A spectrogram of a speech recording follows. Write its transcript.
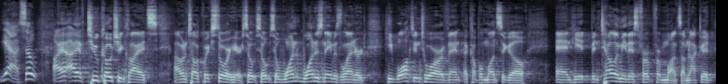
yeah. So I, I, have two coaching clients. I want to tell a quick story here. So, so, so one, one, his name is Leonard. He walked into our event a couple months ago, and he had been telling me this for, for months. I'm not good.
